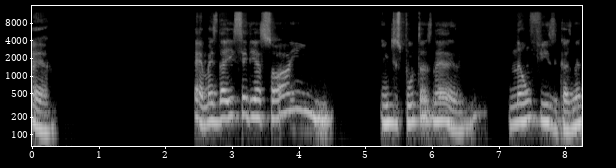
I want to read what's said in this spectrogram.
É. É, mas daí seria só em, em disputas, né, não físicas, né?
